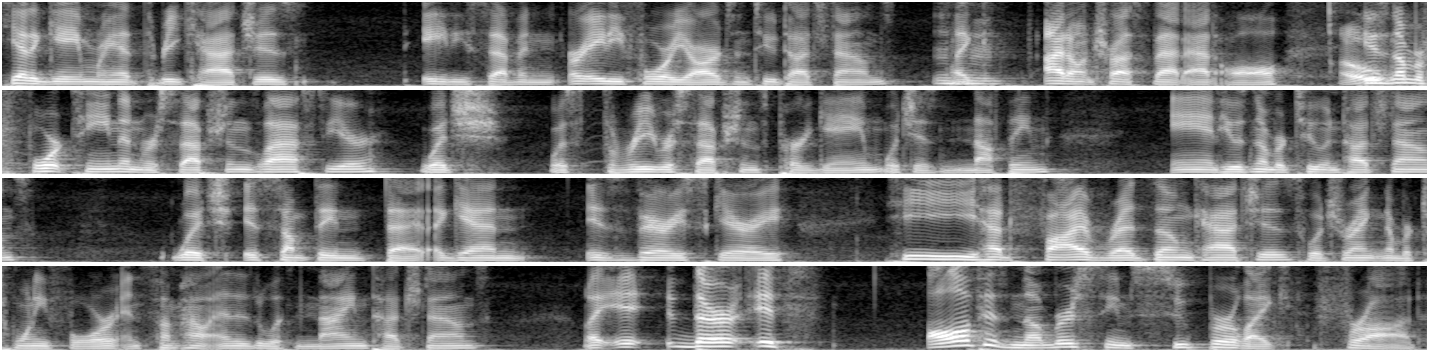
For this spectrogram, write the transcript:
He had a game where he had three catches, 87 or 84 yards and two touchdowns. Like Mhm. I don't trust that at all. oh, He was number 14 in receptions last year, which was three receptions per game, which is nothing. And he was number two in touchdowns, which is something that, again, is very scary. He had five red zone catches, which ranked number 24, and somehow ended with nine touchdowns. Like, it, there, it's all of his numbers seem super like fraud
